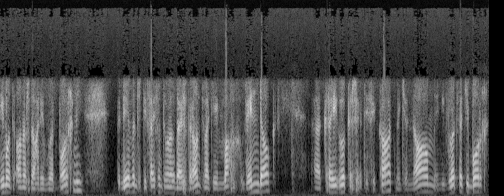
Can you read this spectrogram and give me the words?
niemand anders daardie woord borg nie benewens die R25000 wat jy mag wen dalk uh, kry ook 'n sertifikaat met jou naam en die woord wat jy borg.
